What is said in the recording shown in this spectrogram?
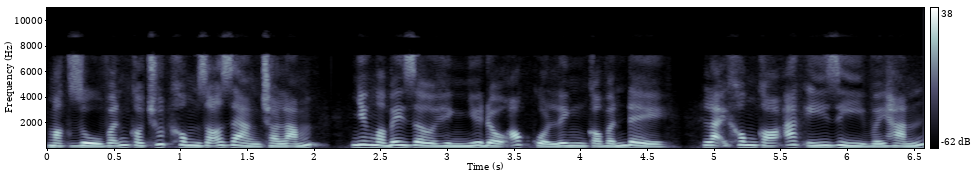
Mặc dù vẫn có chút không rõ ràng cho lắm, nhưng mà bây giờ hình như đầu óc của Linh có vấn đề, lại không có ác ý gì với hắn,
